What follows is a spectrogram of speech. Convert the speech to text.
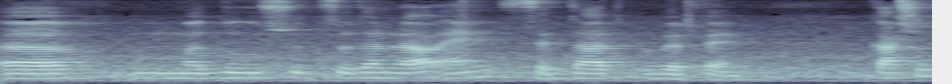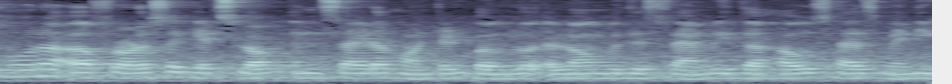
uh, Madhu Sudhan Rao and Siddharth Vipin. Kaashmora, a fraudster, gets locked inside a haunted bungalow along with his family. The house has many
